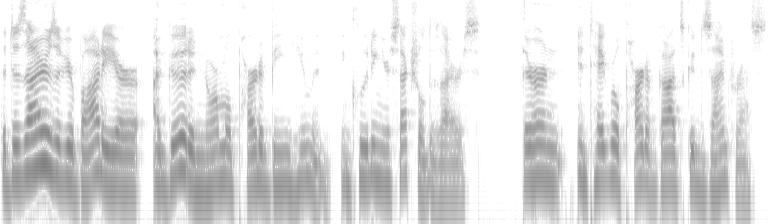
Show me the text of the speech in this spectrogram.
The desires of your body are a good and normal part of being human, including your sexual desires. They're an integral part of God's good design for us.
